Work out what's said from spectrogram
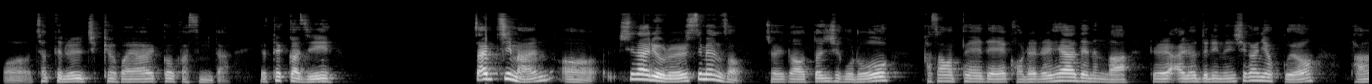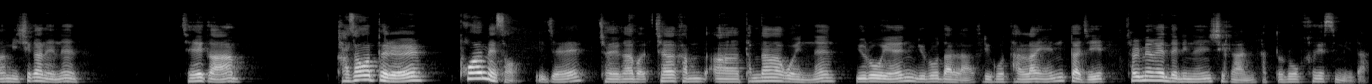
어, 차트를 지켜봐야 할 것 같습니다. 여태까지 짧지만 어, 시나리오를 쓰면서 저희가 어떤 식으로 가상화폐에 대해 거래를 해야 되는가를 알려드리는 시간이었고요. 다음 이 시간에는 제가 가상화폐를 포함해서 이제 저희가 제가 감, 아, 담당하고 있는 유로엔, 유로달러 그리고 달러엔까지 설명해 드리는 시간 갖도록 하겠습니다.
